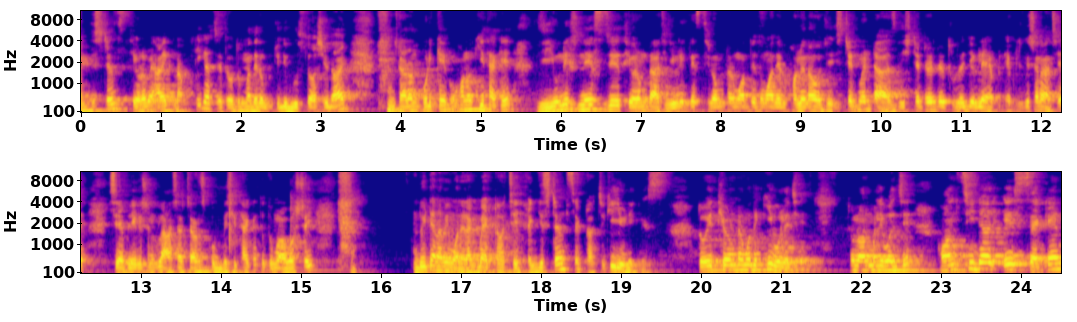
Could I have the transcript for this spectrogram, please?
এক্সিস্টেন্স থিওরমের আরেক নাম, ঠিক আছে? তো তোমাদের যদি বুঝতে অসুবিধা হয়, কারণ পরীক্ষায় কখনো কি থাকে যে ইউনিকনেস যে থিওরমটা আছে ইউনিকনেস থিওরমটার মধ্যে তোমাদের ফলে নাও যে স্টেটমেন্টটা আছে স্টেটমেন্টের থ্রুতে যেগুলো অ্যাপ্লিকেশন আছে, সেই অ্যাপ্লিকেশনগুলো আসার চান্স খুব বেশি থাকে, তো তোমরা অবশ্যই দুইটা নামই মনে রাখবে, একটা হচ্ছে এক্সিস্টেন্স একটা হচ্ছে কি ইউনিকনেস তো এই থিওরমটার মধ্যে কি বলেছে? তো নর্মালি বলছে consider a second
